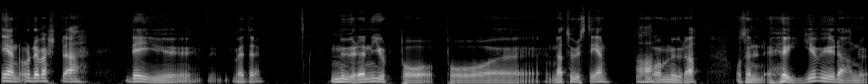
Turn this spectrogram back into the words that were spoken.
en och det värsta, det är ju, vad heter det? Muren är gjort på, på eh, natursten Ja. och murat. Och sen höjer vi ju den nu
